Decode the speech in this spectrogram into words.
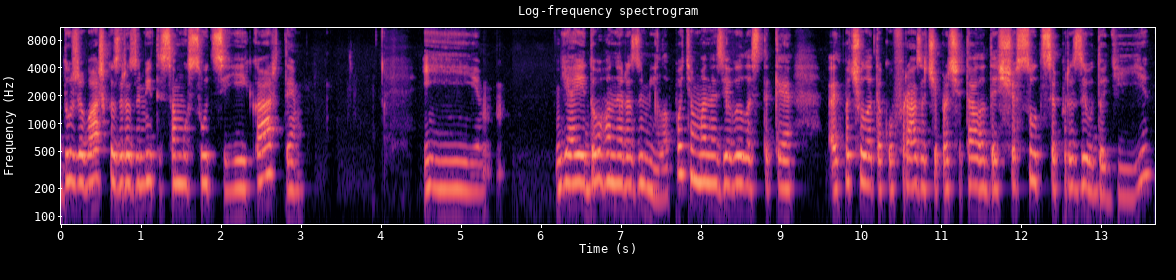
дуже важко зрозуміти саму суть цієї карти. І я її довго не розуміла. Потім в мене з'явилось таке, е, почула таку фразу чи прочитала десь, що суд це призив до дії,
